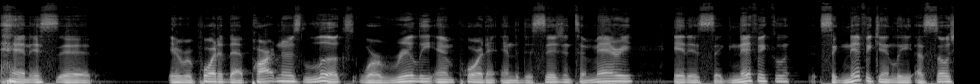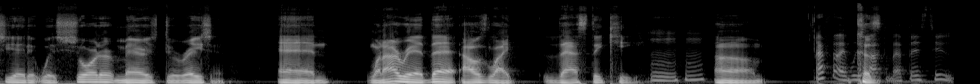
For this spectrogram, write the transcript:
and it said it reported that partners' looks were really important in the decision to marry. It is significant, significantly associated with shorter marriage duration. And when I read that, I was like, "That's the key." Mm-hmm. Um, I feel like we talked about this too.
